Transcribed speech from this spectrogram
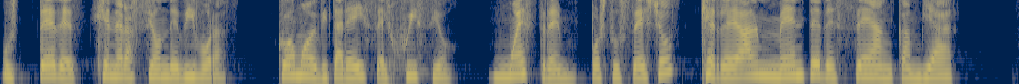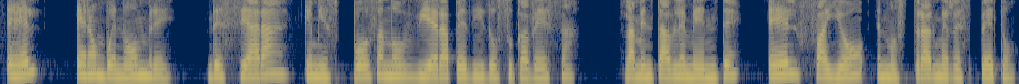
Ustedes, generación de víboras, ¿cómo evitaréis el juicio? Muestren por sus hechos que realmente desean cambiar. Él era un buen hombre. Deseara que mi esposa no hubiera pedido su cabeza. Lamentablemente, él falló en mostrarme respeto.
